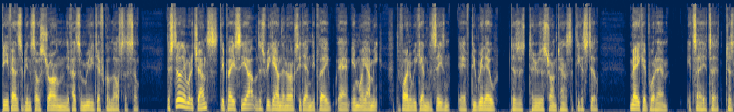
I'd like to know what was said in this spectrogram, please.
defense have been so strong and they've had some really difficult losses. So they're still in with a chance. They play Seattle this weekend and obviously then they play um, in Miami the final weekend of the season. If they win out, there's a, there's a strong chance that they can still make it. But um, it's a it's a just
